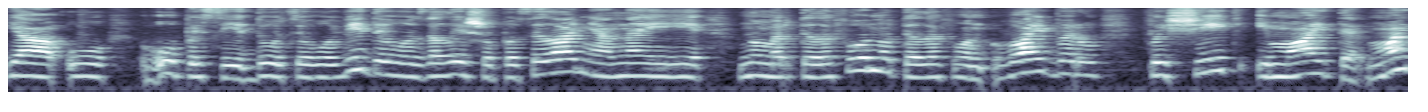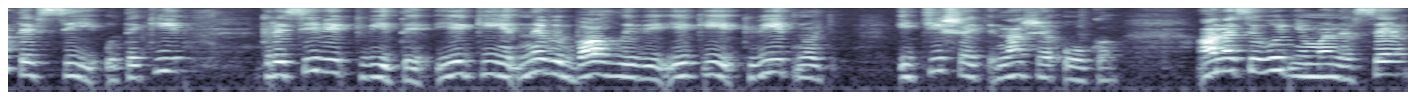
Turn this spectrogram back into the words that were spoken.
я у в описі до цього відео залишу посилання на її номер телефону, телефон вайберу. Пишіть і майте, майте всі отакі красиві квіти, які невибагливі, які квітнуть і тішать наше око. А на сьогодні в мене все.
